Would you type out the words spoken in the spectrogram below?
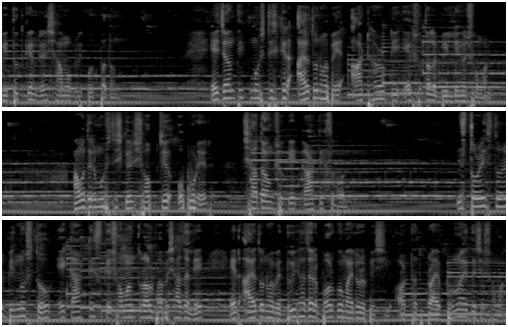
বিদ্যুৎ কেন্দ্রের সামগ্রিক উৎপাদন। এই যান্ত্রিক মস্তিষ্কের আয়তন হবে আঠারোটি একশোতলা বিল্ডিংয়ের সমান। আমাদের মস্তিষ্কের সবচেয়ে ওপরের সাদা অংশকে কার্টেক্স বলে। স্তরে স্তরে বিন্যস্ত এই কার্টেক্সকে সমান্তরালভাবে সাজালে এর আয়তন হবে দুই হাজার বর্গ মাইলেরও বেশি, অর্থাৎ প্রায় ব্রুনাই দেশের সমান।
